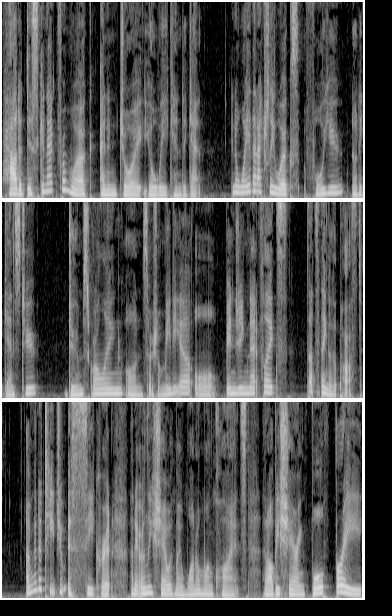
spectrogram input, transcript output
how to disconnect from work and enjoy your weekend again in a way that actually works for you, not against you. Doom scrolling on social media or binging Netflix, that's a thing of the past. I'm going to teach you a secret that I only share with my one on one clients that I'll be sharing for free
